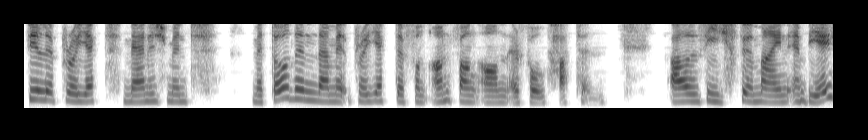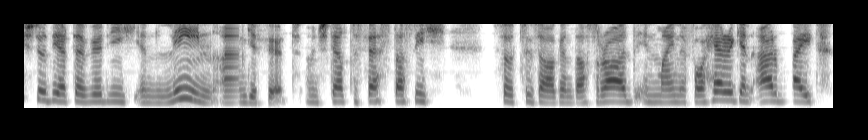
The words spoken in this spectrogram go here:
viele Projektmanagement-Methoden, damit Projekte von Anfang an Erfolg hatten. Als ich für mein MBA studierte, wurde ich in Lean eingeführt und stellte fest, dass ich sozusagen das Rad in meiner vorherigen Arbeit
